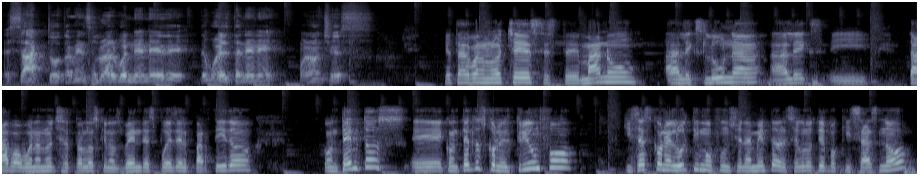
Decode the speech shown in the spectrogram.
Exacto, también saludar al buen nene de, de vuelta, nene. Buenas noches. ¿Qué tal? Buenas noches, este Manu, Alex Luna, Alex y Tavo. Buenas noches a todos los que nos ven después del partido. Contentos, eh, contentos con el triunfo, quizás con el último funcionamiento del segundo tiempo, quizás no,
